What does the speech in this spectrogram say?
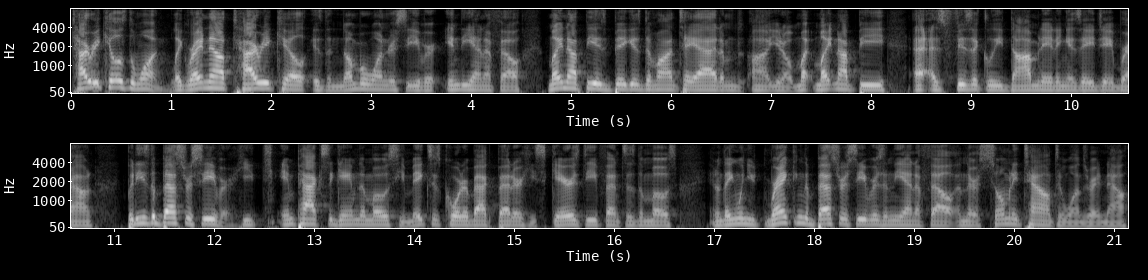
Tyreek Hill is the one. Like right now, Tyreek Hill is the number one receiver in the NFL. Might not be as big as Davante Adams, uh, you know, might, might not be as physically dominating as AJ Brown, but he's the best receiver. He impacts the game the most. He makes his quarterback better. He scares defenses the most. And I think when you're ranking the best receivers in the NFL, and there's so many talented ones right now,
